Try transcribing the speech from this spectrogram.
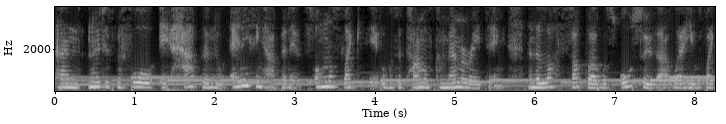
And notice before it happened or anything happened it's almost like it was a time of commemorating. And the last supper was also that where he was like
